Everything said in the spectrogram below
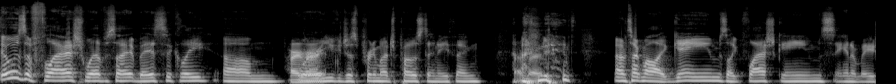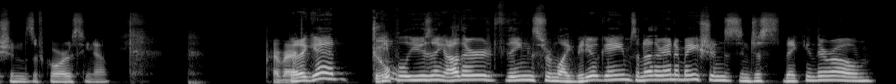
It was a Flash website basically, um, where you could just pretty much post anything. Pervert. I'm talking about like games, like Flash games, animations, of course, you know. Pervert. But again, Cool. people using other things from like video games and other animations and just making their own.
